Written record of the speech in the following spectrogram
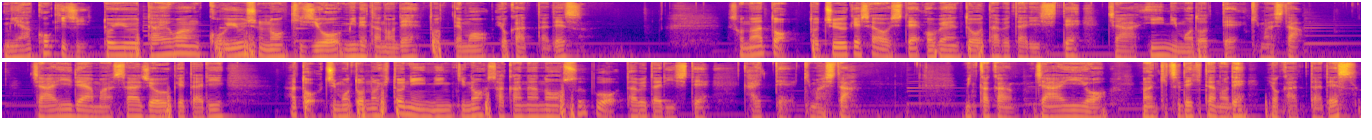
都記事という台湾固有種の記事を見れたのでとっても良かったです。その後途中下車をしてお弁当を食べたりしてじゃあいいに戻ってきました。じゃあいいではマッサージを受けたりあと地元の人に人気の魚のスープを食べたりして帰ってきました。3日間じゃあいいを満喫できたのでよかったです。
